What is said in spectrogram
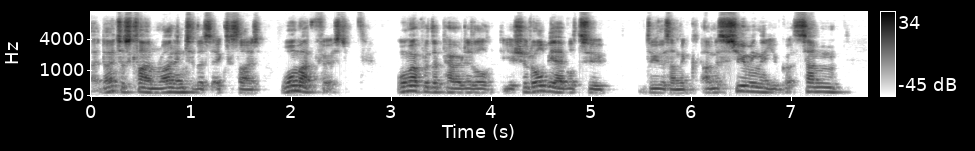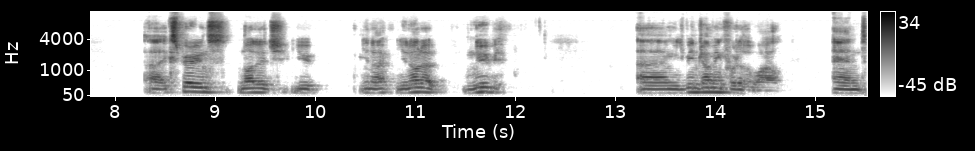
uh, don't just climb right into this exercise, warm up first. Warm up with the paradiddle. You should all be able to do this. I'm, I'm assuming that you've got some uh, experience, knowledge. You you know you're not a noob. Um, you've been drumming for a little while, and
